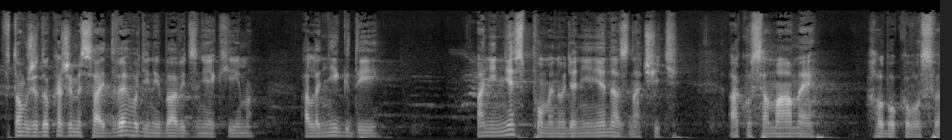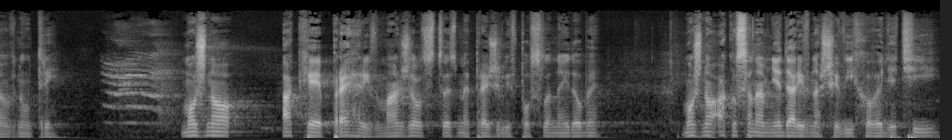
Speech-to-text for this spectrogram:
V tom, že dokážeme sa aj dve hodiny baviť s niekým, ale nikdy ani nespomenúť, ani nenaznačiť, ako sa máme hlboko vo svojom vnútri. Možno, aké prehry v manželstve sme prežili v poslednej dobe. Možno, ako sa nám nedarí v našej výchove detí.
